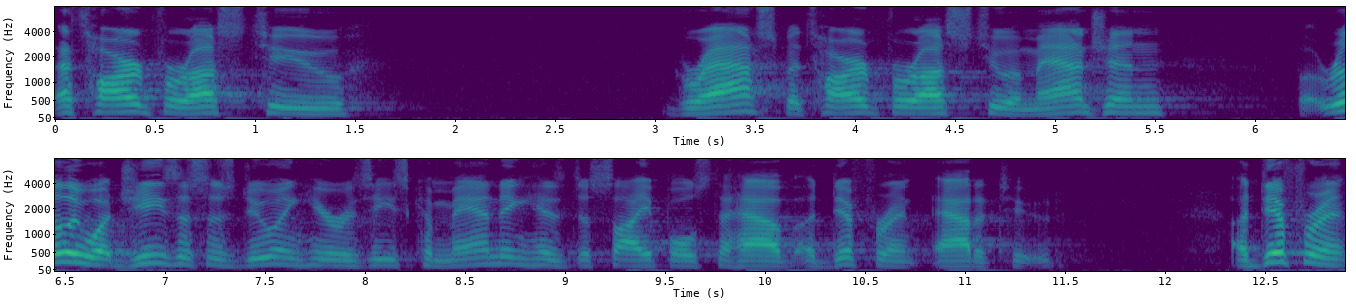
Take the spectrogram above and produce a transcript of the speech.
That's hard for us to grasp, it's hard for us to imagine. But really, what Jesus is doing here is he's commanding his disciples to have a different attitude, a different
